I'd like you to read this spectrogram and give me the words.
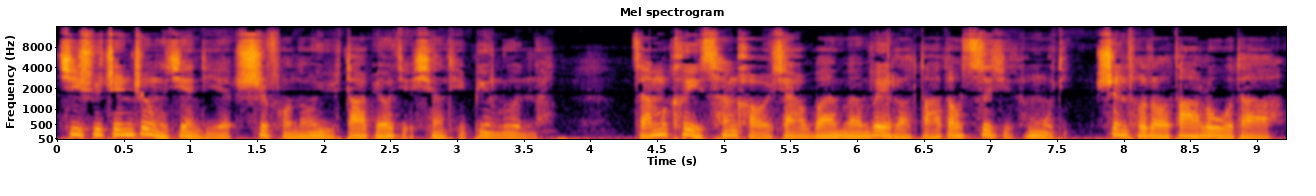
其实真正的间谍是否能与大表姐相提并论呢？咱们可以参考一下弯弯为了达到自己的目的渗透到大陆的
